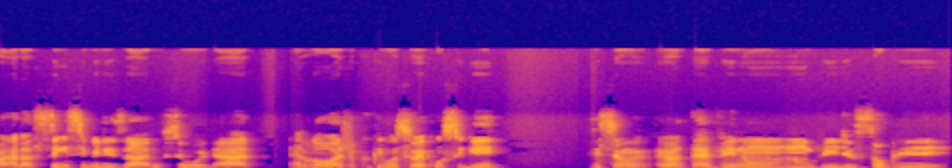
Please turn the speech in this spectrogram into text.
para sensibilizar o seu olhar, é lógico que você vai conseguir. Isso eu, eu até vi num, num vídeo sobre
